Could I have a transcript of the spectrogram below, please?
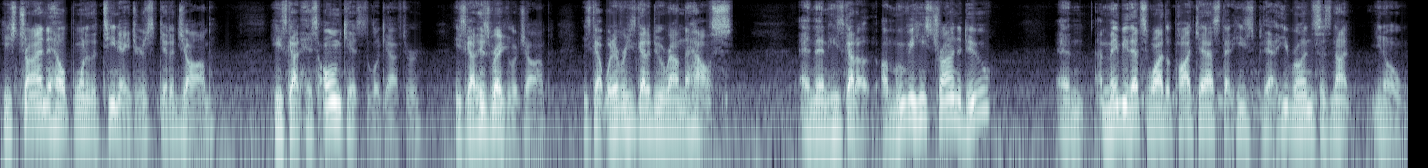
he's trying to help one of the teenagers get a job. He's got his own kids to look after. He's got his regular job. He's got whatever he's got to do around the house and then he's got a, a movie he's trying to do. And maybe that's why the podcast that he's that he runs has not you know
